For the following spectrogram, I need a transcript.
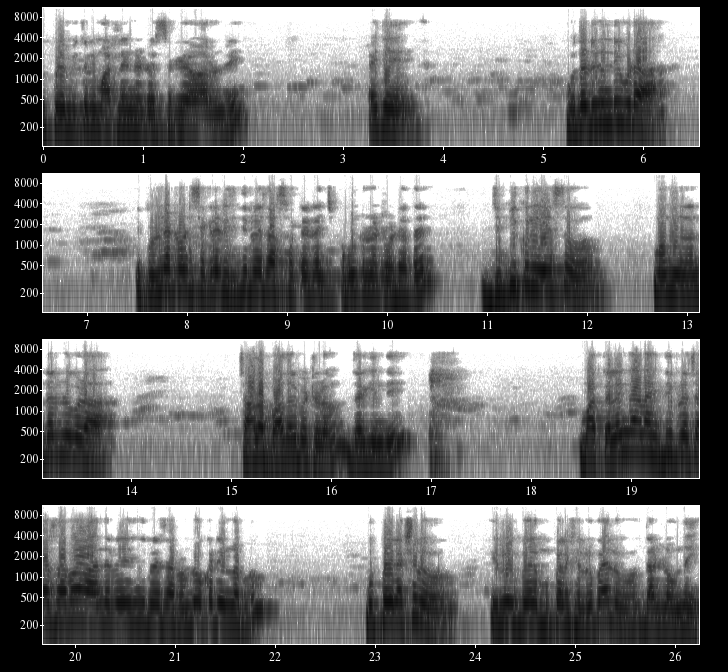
ఇప్పుడే మిత్రులు మాట్లాడినటువంటి సెక్రటరీ వారు అయితే మొదటి నుండి కూడా ఇప్పుడున్నటువంటి సెక్రటరీ హిందీ ప్రచార సెక్రటరీ అని చెప్పుకుంటున్నటువంటి అతను జిబ్బిక్కులు చేస్తూ మమ్మల్ని అందరినీ కూడా చాలా బాధలు పెట్టడం జరిగింది. మా తెలంగాణ హిందీ ప్రచార సభ ఆంధ్రప్రదేశ్ హిందీ ప్రచార రెండు ఒకటి ఉన్నప్పుడు ముప్పై లక్షలు ఇరవై వేల ముప్పై లక్షల రూపాయలు దాంట్లో ఉన్నాయి.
